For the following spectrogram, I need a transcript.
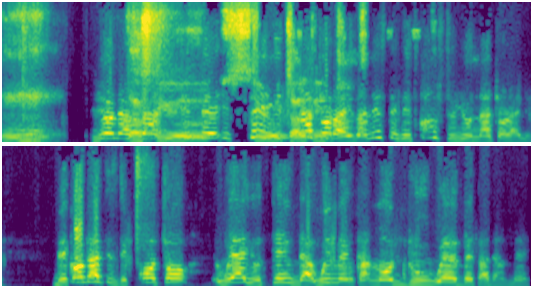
Mm-hmm. You understand? it's, a, it's, it's natural, it's an instinct, it comes to you naturally. Because that is the culture where you think that women cannot do well better than men.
